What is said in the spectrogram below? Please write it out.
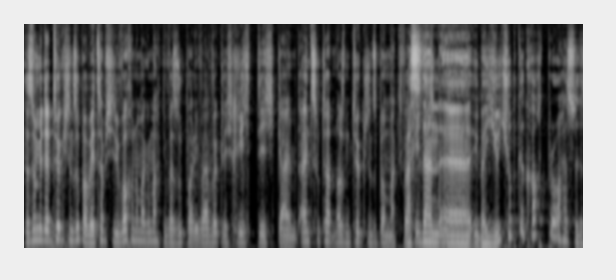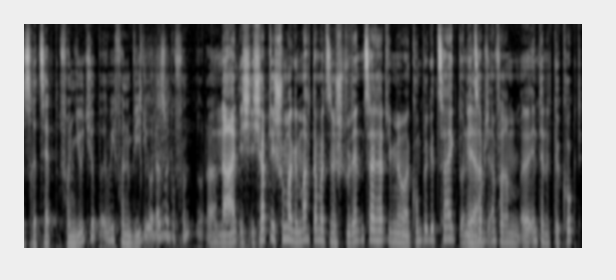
das war mit der türkischen Suppe. Aber jetzt habe ich die die Woche nochmal gemacht. Die war super. Die war wirklich richtig geil. Mit allen Zutaten aus dem türkischen Supermarkt. Hast du dann äh, über YouTube gekocht, Bro? Hast du das Rezept von YouTube irgendwie von einem Video oder so gefunden? Oder? Nein, ich, ich habe die schon mal gemacht. Damals in der Studentenzeit hatte ich mir mein Kumpel gezeigt. Und jetzt Ja. habe ich einfach im äh, Internet geguckt.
